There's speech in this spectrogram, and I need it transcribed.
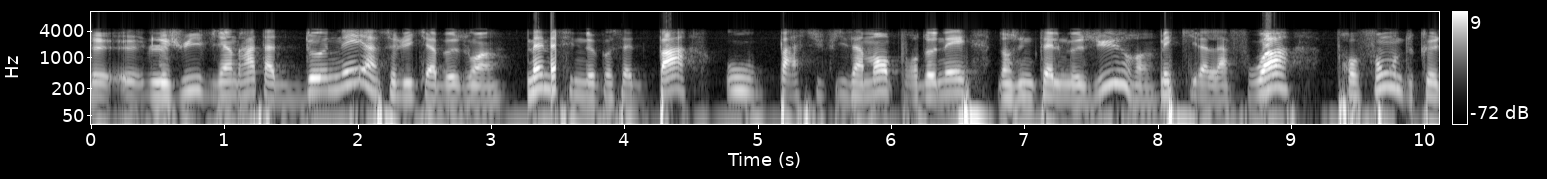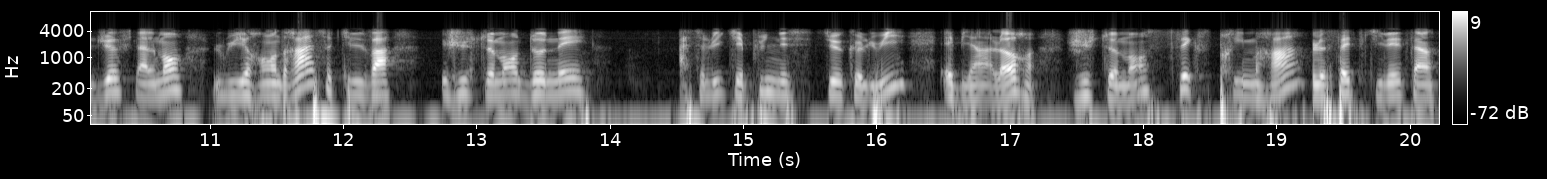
euh, le juif viendra à donner à celui qui a besoin, même s'il ne possède pas ou pas suffisamment pour donner dans une telle mesure, mais qu'il a la foi profonde que Dieu finalement lui rendra ce qu'il va justement donner à celui qui est plus nécessiteux que lui, eh bien alors, justement, s'exprimera le fait qu'il est un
